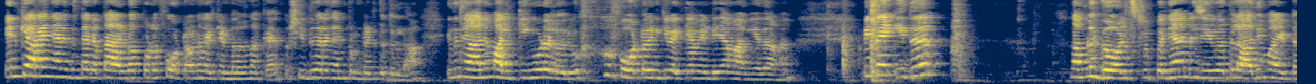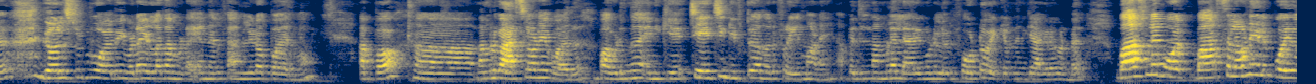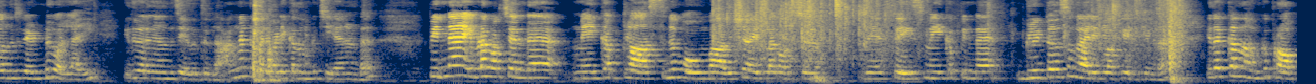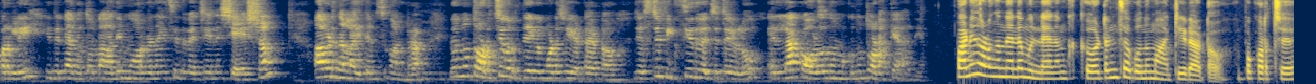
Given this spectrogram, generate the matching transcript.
എനിക്കറിയാം ഞാൻ ഇതിന്റെ അകത്ത് ആരുടെ ഒപ്പമുള്ള ഫോട്ടോ ആണ് വെക്കേണ്ടത് എന്നൊക്കെ. പക്ഷെ ഇതുവരെ ഞാൻ പ്രിന്റ് എടുത്തിട്ടില്ല. ഇത് ഞാനും മൽക്കിയും കൂടെ ഉള്ള ഒരു ഫോട്ടോ എനിക്ക് വെക്കാൻ വേണ്ടി ഞാൻ വാങ്ങിയതാണ്. പിന്നെ ഇത് നമ്മൾ ഗേൾസ് ട്രിപ്പ് ഞാൻ എന്റെ ജീവിതത്തിൽ ആദ്യമായിട്ട് ഗേൾസ് ട്രിപ്പ് പോയത് ഇവിടെയുള്ള നമ്മുടെ എൻ ഫാമിലിയുടെ ഒപ്പമായിരുന്നു. അപ്പോൾ നമ്മൾ ബാഴ്സലോണയിൽ പോയത്. അപ്പോൾ അവിടുന്ന് എനിക്ക് ചേച്ചി ഗിഫ്റ്റ് തന്നൊരു ഫ്രെയിമാണ് അപ്പോൾ ഇതിൽ നമ്മളെല്ലാവരും കൂടെ ഒരു ഫോട്ടോ വെക്കണം എനിക്ക് ആഗ്രഹമുണ്ട്. ബാഴ്സലോ പോയി ബാഴ്സലോണയിൽ പോയി വന്നിട്ട് രണ്ട് കൊല്ലമായി ഇതുവരെ ഞാനത് ചെയ്തിട്ടില്ല. അങ്ങനത്തെ പരിപാടിയൊക്കെ നമുക്ക് ചെയ്യാനുണ്ട്. പിന്നെ ഇവിടെ കുറച്ച് എന്റെ മേക്കപ്പ് ക്ലാസ്സിന് പോകുമ്പോൾ ആവശ്യമായിട്ടുള്ള കുറച്ച് ഫേസ് മേക്കപ്പിന്റെ ഗ്ലിറ്റേഴ്സും കാര്യങ്ങളൊക്കെ ഇരിക്കുന്നുണ്ട്. ഇതൊക്കെ നമുക്ക് പ്രോപ്പർലി ഇതിന്റെ അകത്തോട്ട് ആദ്യം ഓർഗനൈസ് ചെയ്ത് വെച്ചതിന് ശേഷം അവിടെ നിന്നുള്ള ഐറ്റംസ് കൊണ്ടുവരാം. ഇതൊന്ന് തുടച്ച് വൃത്തിയാക്കും കൂടെ ചെയ്യട്ടെ കേട്ടോ. ജസ്റ്റ് ഫിക്സ് ചെയ്ത് വെച്ചിട്ടേ ഉള്ളൂ. എല്ലാ കോളവും നമുക്കൊന്ന് തുടക്കാം ആദ്യം. പണി തുടങ്ങുന്നതിന്റെ മുന്നേ നമുക്ക് കേർട്ടൻസ് ഒക്കെ ഒന്ന് മാറ്റിയിടാം കേട്ടോ അപ്പോൾ കുറച്ച്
